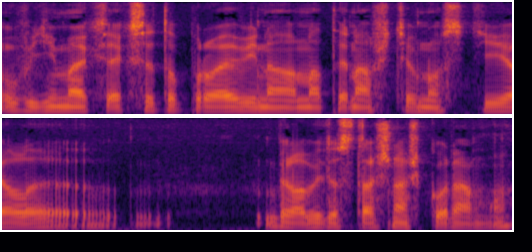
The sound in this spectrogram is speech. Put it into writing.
uvidíme, jak, jak se to projeví na, na té návštěvnosti, ale byla by to strašná škoda. No.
